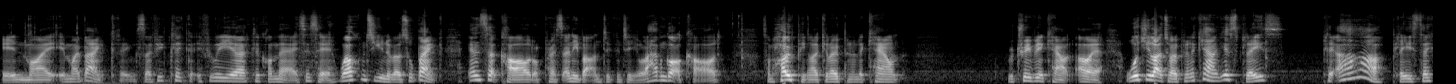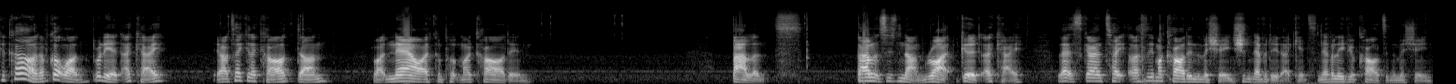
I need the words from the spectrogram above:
in my in my bank thing. So if you click, if we uh, click on there, it says here, "Welcome to Universal Bank." Insert card or press any button to continue. Well, I haven't got a card, so I'm hoping I can open an account. Retrieving account. Oh yeah. Would you like to open an account? Yes, please. Pl ah, please take a card. I've got one. Brilliant. Okay. Yeah, I've taken a card. Done. Right now, I can put my card in. Balance. Balance is none. Right. Good. Okay. Let's go and take... Let's leave my card in the machine. Should never do that, kids. Never leave your cards in the machine.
